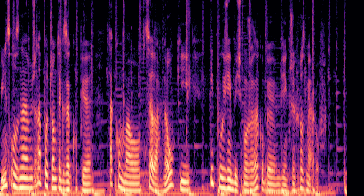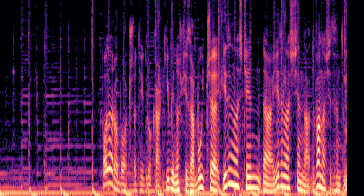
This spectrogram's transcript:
Więc uznałem, że na początek zakupię taką małą w celach nauki i później być może zakupię większych rozmiarów. Pole robocze tej drukarki wynosi zabójcze 11 na 11 na 12 cm,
